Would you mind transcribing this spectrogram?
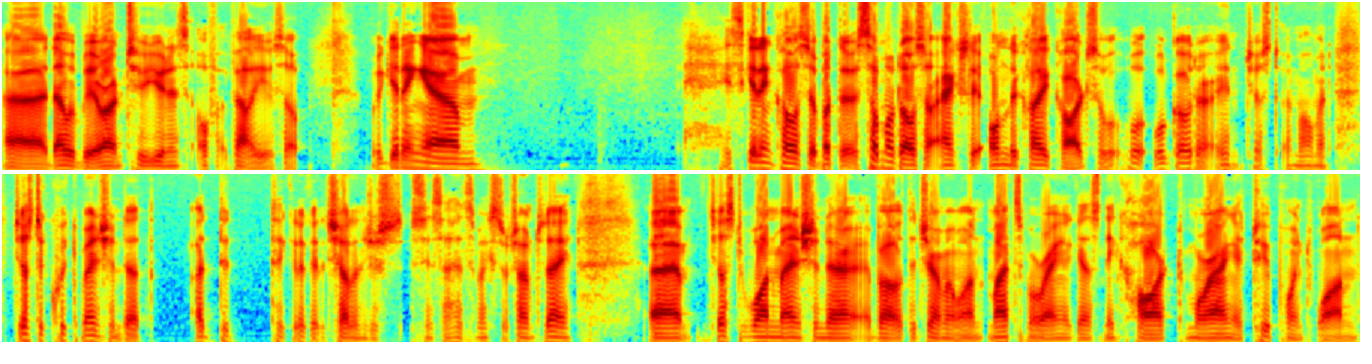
Uh, that would be around 2 units of value. So we're getting. Um, it's getting closer, but uh, some of those are actually on the clay card, so we'll, we'll go there in just a moment. Just a quick mention that I did take a look at the challengers since I had some extra time today. Um, just one mention there about the German one. Mats Moraing against Nick Hardt. Moraing at 2.1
